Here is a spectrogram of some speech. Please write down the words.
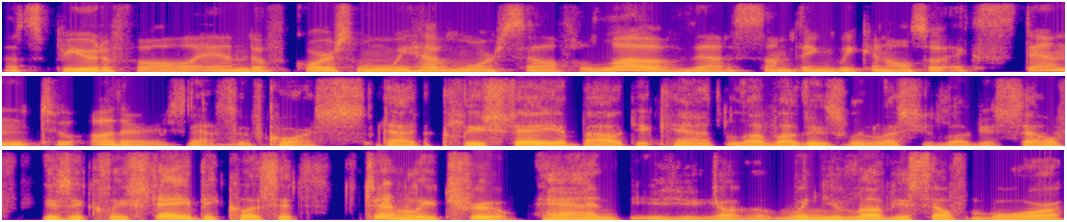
That's beautiful. And of course, when we have more self love, that is something we can also extend to others. Yes, of course. That cliche about you can't love others unless you love yourself is a cliche because it's generally true. And you, when you love yourself more,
